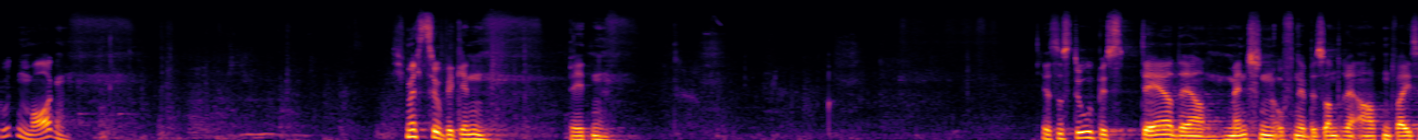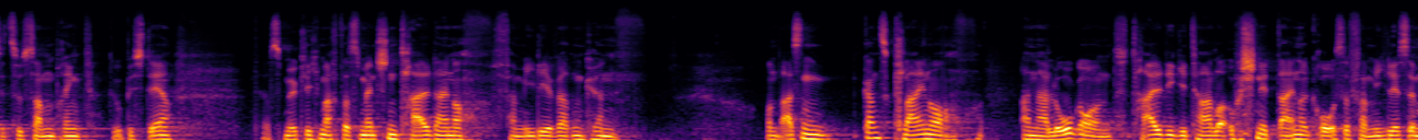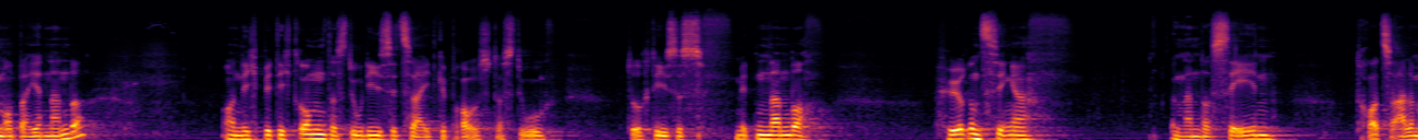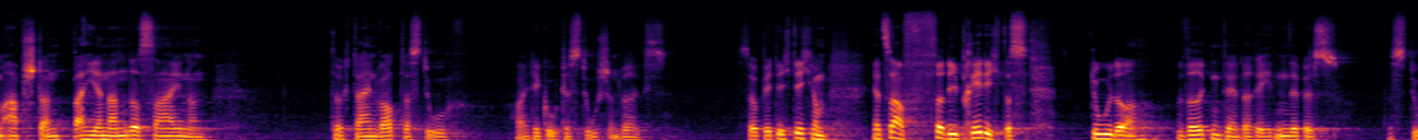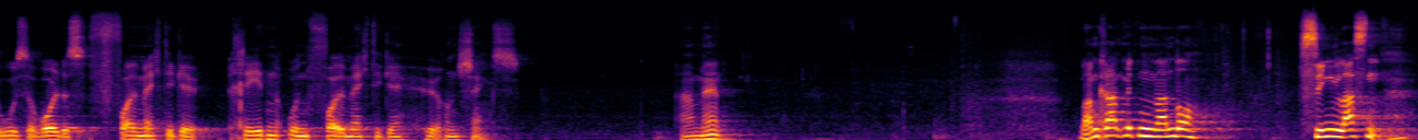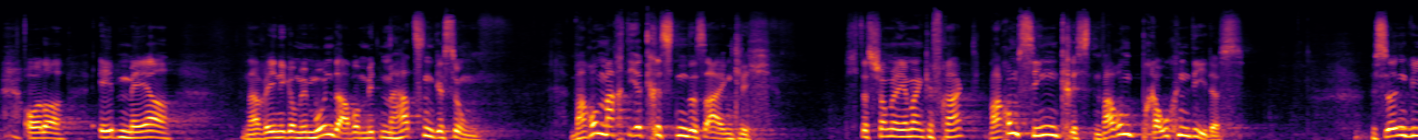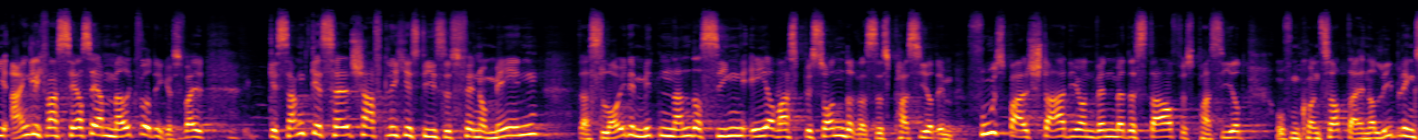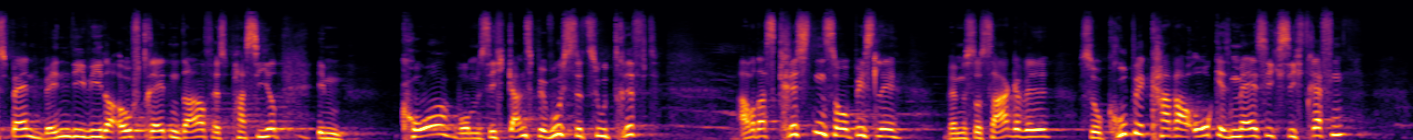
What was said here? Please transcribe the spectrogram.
Guten Morgen. Ich möchte zu Beginn beten. Jesus, du bist der, der Menschen auf eine besondere Art und Weise zusammenbringt. Du bist der, der es möglich macht, dass Menschen Teil deiner Familie werden können. Und als ein ganz kleiner, analoger und teildigitaler Ausschnitt deiner großen Familie sind wir beieinander. Und ich bitte dich darum, dass du diese Zeit gebrauchst, dass du durch dieses Miteinander hören, singen, einander sehen, trotz allem Abstand beieinander sein und durch dein Wort, dass du heute Gutes tust und wirkst. So bitte ich dich um jetzt auch für die Predigt, dass du der Wirkende, der Redende bist, dass du sowohl das vollmächtige Reden und vollmächtige Hören schenkst. Amen. Wir haben gerade miteinander singen lassen oder eben mehr, na weniger mit dem Mund, aber mit dem Herzen gesungen. Warum macht ihr Christen das eigentlich? Hat das schon mal jemand gefragt? Warum singen Christen? Warum brauchen die das? Das ist irgendwie eigentlich was sehr, sehr Merkwürdiges, weil gesamtgesellschaftlich ist dieses Phänomen, dass Leute miteinander singen, eher was Besonderes. Das passiert im Fußballstadion, wenn man das darf. Es passiert auf dem Konzert deiner Lieblingsband, wenn die wieder auftreten darf. Es passiert im Chor, wo man sich ganz bewusst dazu trifft. Aber dass Christen so ein bisschen, wenn man so sagen will, so Gruppe Karaoke-mäßig sich treffen,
